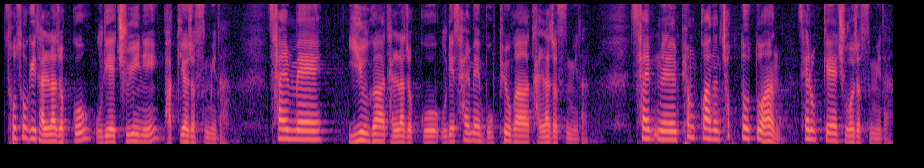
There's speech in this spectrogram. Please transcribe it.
소속이 달라졌고 우리의 주인이 바뀌어졌습니다. 삶의 이유가 달라졌고 우리의 삶의 목표가 달라졌습니다. 삶을 평가하는 척도 또한 새롭게 주어졌습니다.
